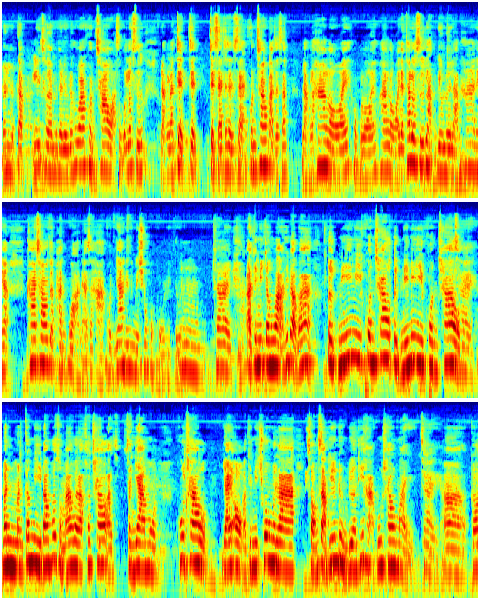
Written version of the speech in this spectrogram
มันเหมือนกับรีเทิร์นมันจะเร็วด้วยเพราะว่าคนเช่าอะสมมติเราซื้อหลังละเจ็ดเจ็ดเจ็ดแสนเจ็ดแสนคนเช่าก็อาจจะสักหลังละห้าร้อยหกร้อยห้าร้อยแต่ถ้าเราซื้อหลังเดียวเลยล้านห้าเนี่ย ค่าเช่าจะพันกว่าเนี่ยอาจจะหาคนยากนิดนึงในช่วงของโควิดด้วย อืมใช่ค่ะอาจจะมีจังหวะที่แบบว่า ตึกนี้มีคนเช่า ตึกนี้ไม่มีคนเช่า ใช่ มันมันก็มีบ้างเพราะส่วนมากเวลาเขาเช่าอะสัญญาหมด ผู้เช่าย้ายออกอาจจะมีช่วงเวลาสองสามที่หนึ่งเดือนที่หาผู้เช่าใหม่ ใช่ค่ะ อ่า ก็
